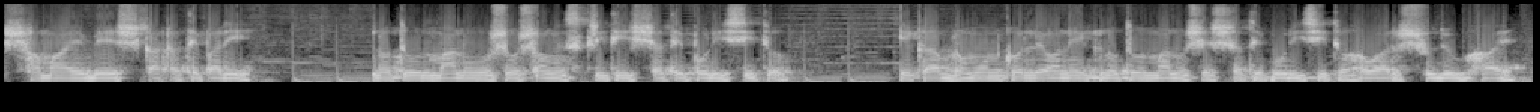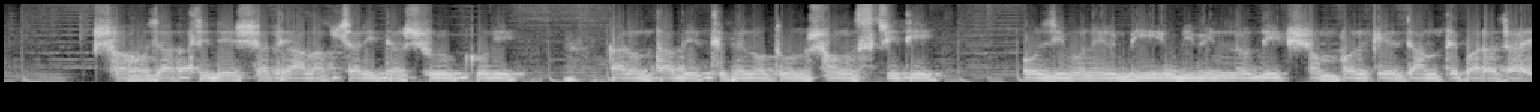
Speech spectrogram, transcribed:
সময় বেশ কাটাতে পারি। নতুন মানুষ ও সংস্কৃতির সাথে পরিচিত। একা ভ্রমণ করলে অনেক নতুন মানুষের সাথে পরিচিত হওয়ার সুযোগ হয়। সহযাত্রীদের সাথে আলাপচারিতা শুরু করি, কারণ তাদের থেকে নতুন সংস্কৃতি ও জীবনের বিভিন্ন দিক সম্পর্কে জানতে পারা যায়।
